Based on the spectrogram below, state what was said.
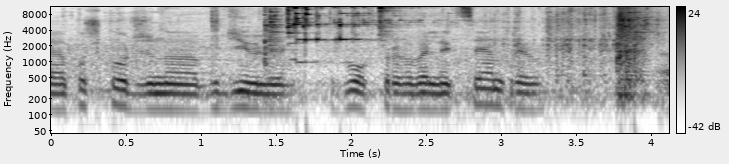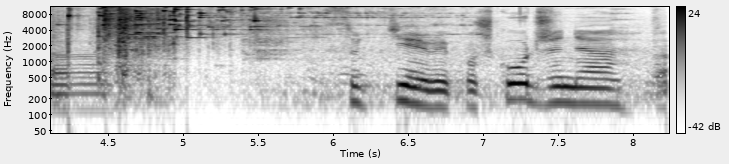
Е, пошкоджено будівлі двох торговельних центрів. Суттєві пошкодження. Е,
